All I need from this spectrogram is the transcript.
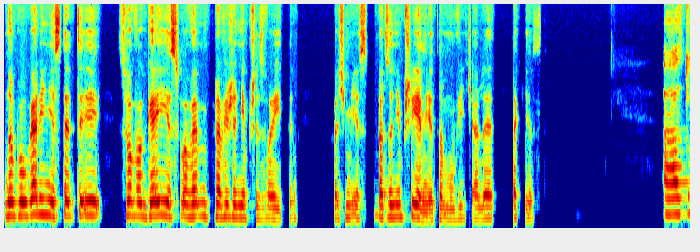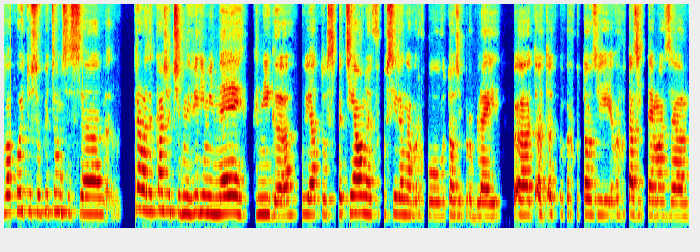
No w Bułgarii niestety słowo gej jest słowem prawie że nieprzyzwoitym. Choć mi jest bardzo nieprzyjemnie to mówić, ale tak jest. А, това, което се опитвам с... А, трябва да кажа, че Невидими не е книга, която специално е фокусирана върху този проблем, върху, този, върху тази тема за,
